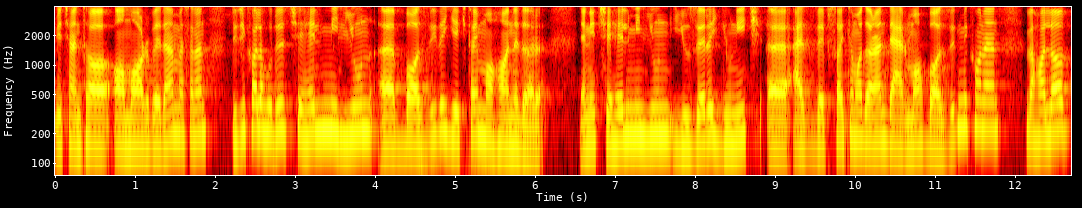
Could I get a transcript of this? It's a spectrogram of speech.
یه چند تا آمار بدم مثلا دیجیکالا حدود 40 میلیون بازدید یکتای ماهانه داره. یعنی چهل میلیون user unique از وبسایت ما دارن در ماه بازدید می‌کنن و حالا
